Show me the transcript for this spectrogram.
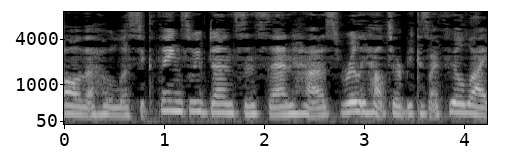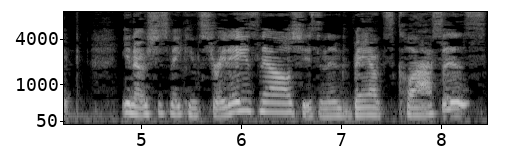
all the holistic things we've done since then has really helped her because I feel like you know, she's making straight A's now. She's in advanced classes.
